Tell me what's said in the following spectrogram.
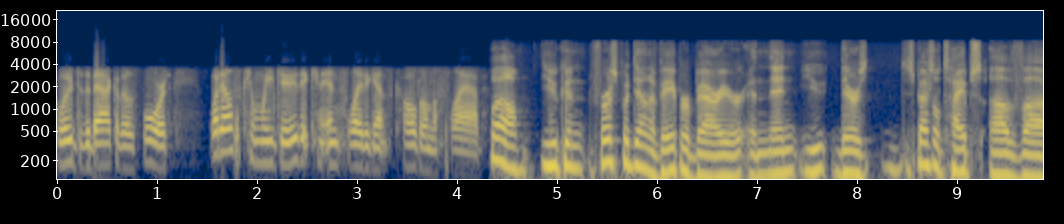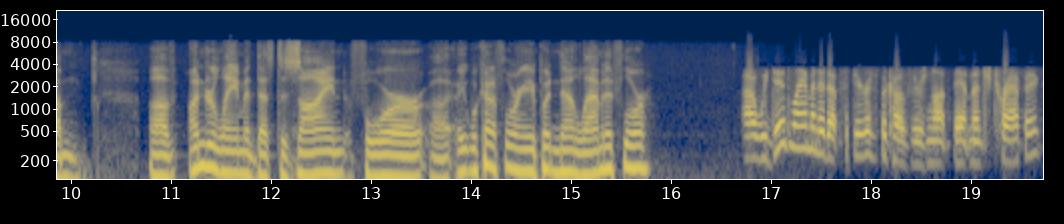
glued to the back of those boards? What else can we do that can insulate against cold on the slab? Well, you can first put down a vapor barrier, and then you there's special types of um, of underlayment that's designed for uh, what kind of flooring are you putting down? Laminate floor, Uh, we did laminate upstairs because there's not that much traffic.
